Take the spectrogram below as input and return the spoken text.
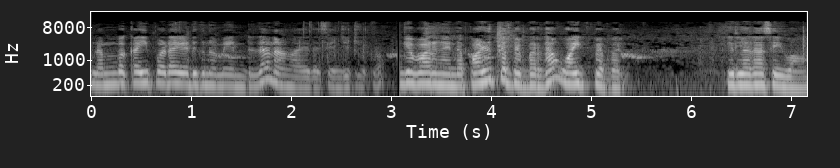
நம்ம கைப்பட எடுக்கணுமேன்ட்டு தான் நாங்கள் இதை செஞ்சிட்ருக்குறோம் இங்கே பாருங்கள் இந்த பழுத்த பெப்பர் தான் ஒயிட் பெப்பர் இதில் தான் செய்வாங்க.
